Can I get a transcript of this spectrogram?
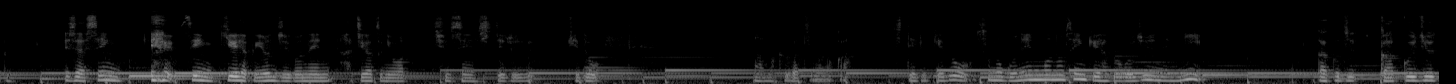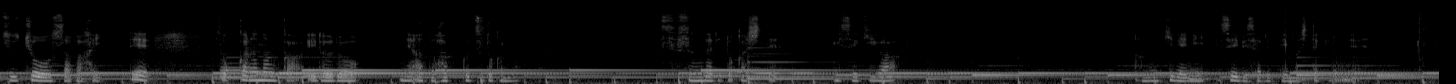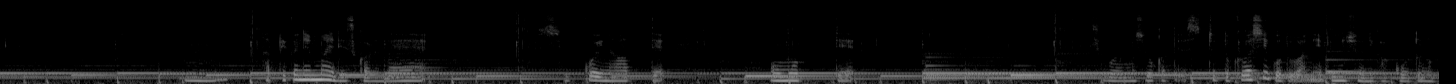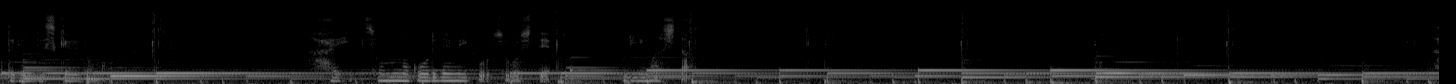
じゃあ1945年8月に終戦してるけどあ、まあ、9月なのかしてるけどその5年後の1950年に学学術調査が入ってそこからなんかいろいろねあと発掘とかも進んだりとかして遺跡があの綺麗に整備されていましたけどね。うん800年前ですからね。すっごいなって思って白かったです。ちょっと詳しいことはね文章に書こうと思ってるんですけれども。はい。そんなゴールデンウィークを過ごしておりました。は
